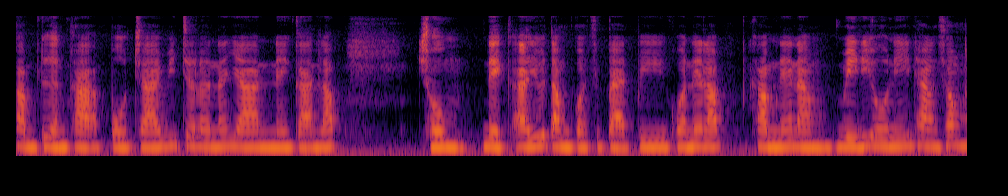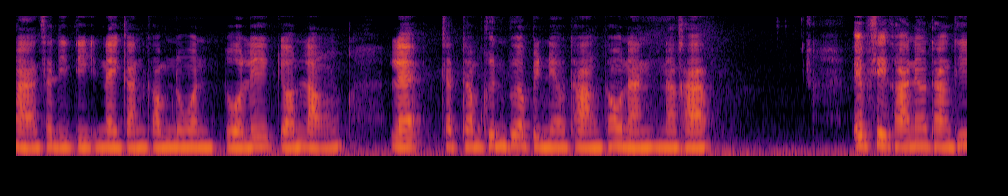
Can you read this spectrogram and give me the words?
คำเตือนค่ะ โปรดใช้วิจารณญาณในการรับชมเด็กอายุต่ำกว่า 18 ปี ควรได้รับ คำแนะนำวิดีโอนี้ทางช่องหาสถิติในการคำนวณตัวเลขย้อนหลัง และจัดทำขึ้นเพื่อเป็นแนวทางเท่านั้นนะคะ FC ค่ะแนวทางที่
